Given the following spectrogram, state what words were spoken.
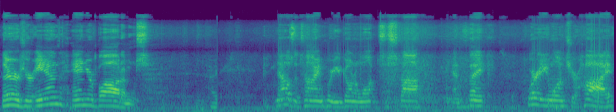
There's your end and your bottoms. Now's the time where you're going to want to stop and think where you want your hive.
